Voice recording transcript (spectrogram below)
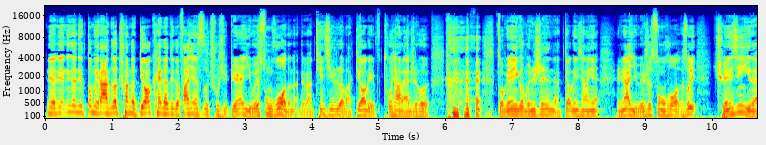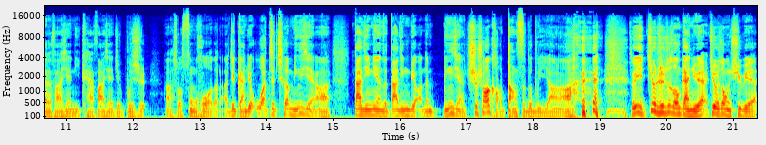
那个、那、那个、那个东北大哥穿个貂，开个这个发现四出去，别人以为送货的呢，对吧？天气热，把貂给脱下来之后，左边一个纹身，叼根香烟，人家以为是送货的。所以全新一代的发现，你开发现就不是啊，说送货的了，就感觉哇，这车明显啊，大金面子、大金表，那明显吃烧烤档次都不一样了啊。所以就是这种感觉，就是这种区别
